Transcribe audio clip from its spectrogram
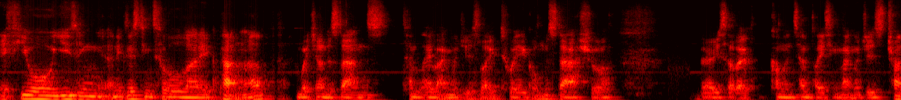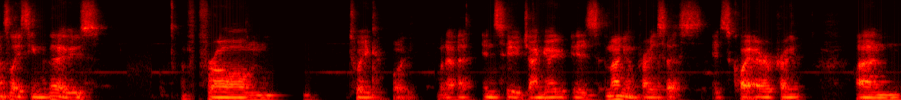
if you're using an existing tool like PatternLab, which understands template languages like Twig or Mustache or various other common templating languages, translating those from Twig or whatever into Django is a manual process. It's quite error prone. Um,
